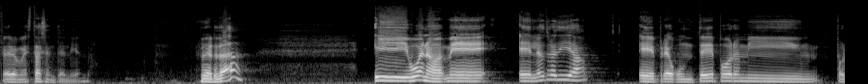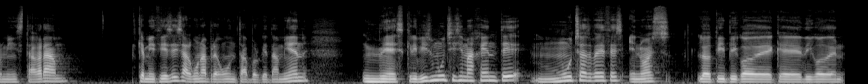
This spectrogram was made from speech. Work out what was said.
Pero me estás entendiendo. ¿Verdad? Y bueno, me, el otro día eh, pregunté por mi, por mi Instagram que me hicieseis alguna pregunta, porque también me escribís muchísima gente muchas veces y no es lo típico de que digo de,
